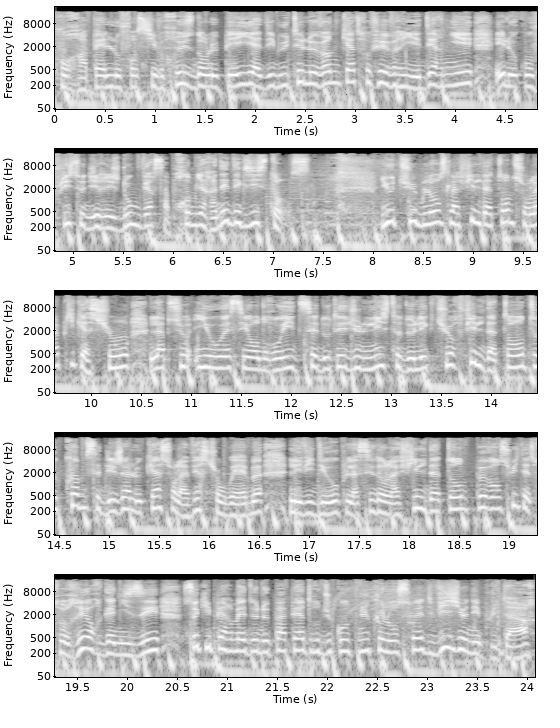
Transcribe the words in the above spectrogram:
Pour rappel, l'offensive russe dans le pays a débuté le 24 février dernier et le conflit se dirige donc vers sa première année d'existence. YouTube lance la file d'attente sur l'application. L'app sur iOS et Android s'est dotée d'une liste de lecture file d'attente, comme c'est déjà le cas sur la version web. Les vidéos placées dans la file d'attente peuvent ensuite être réorganisées, ce qui permet de ne pas perdre du contenu que l'on souhaite visionner plus tard.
